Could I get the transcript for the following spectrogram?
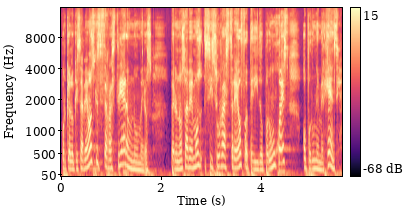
Porque lo que sabemos es que se rastrearon números, pero no sabemos si su rastreo fue pedido por un juez o por una emergencia.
